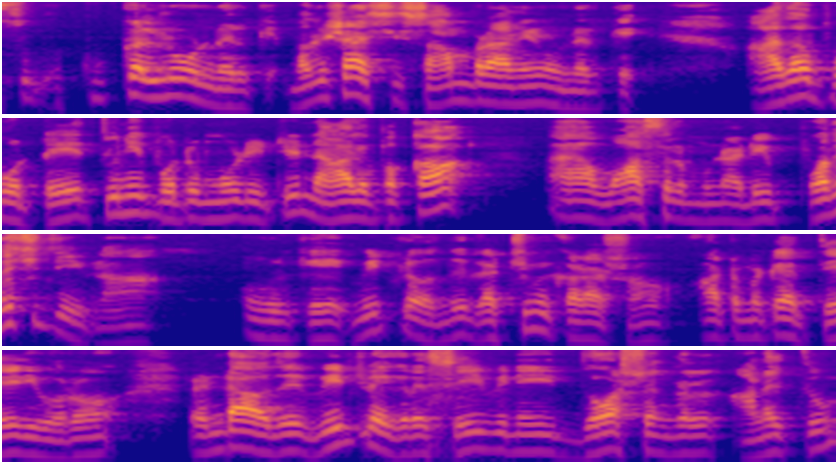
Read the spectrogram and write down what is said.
சு- குக்கல்னு ஒன்று இருக்குது மகிஷாசி சாம்பிராணின்னு ஒன்று இருக்குது அதை போட்டு துணி போட்டு மூடிட்டு நாலு பக்கம் வாசல் முன்னாடி புதைச்சிட்டிங்கன்னா உங்களுக்கு வீட்டில் வந்து லட்சுமி கடாசம் ஆட்டோமேட்டிக்காக தேடி வரும். ரெண்டாவது வீட்டில் இருக்கிற செய்வினை தோஷங்கள் அனைத்தும்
